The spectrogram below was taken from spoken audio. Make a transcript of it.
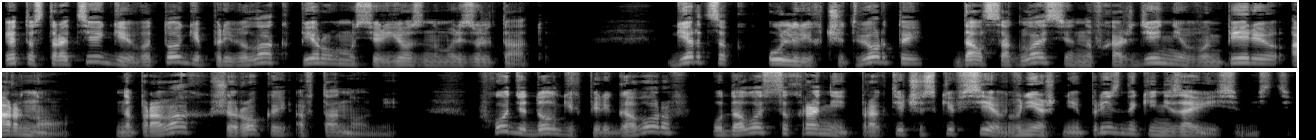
Эта стратегия в итоге привела к первому серьезному результату. Герцог Ульрих IV дал согласие на вхождение в империю Арно, на правах широкой автономии. В ходе долгих переговоров удалось сохранить практически все внешние признаки независимости.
